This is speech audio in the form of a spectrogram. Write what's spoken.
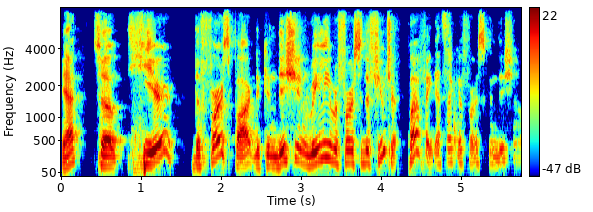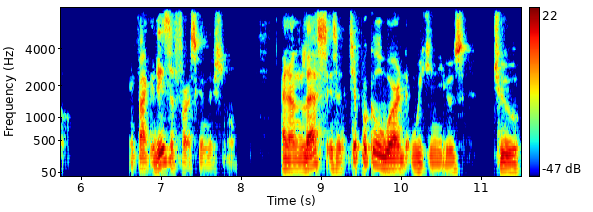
Yeah. So here, the first part, the condition really refers to the future. Perfect. That's like a first conditional. In fact, it is a first conditional. And unless is a typical word that we can use to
